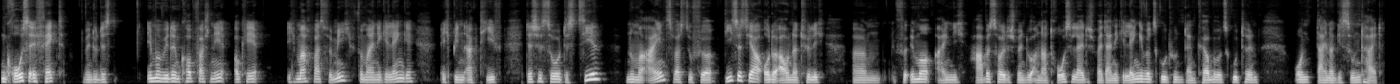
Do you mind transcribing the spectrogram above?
einen großen Effekt, wenn du das immer wieder im Kopf hast, nee, okay, ich mache was für mich, für meine Gelenke, ich bin aktiv. Das ist so das Ziel Nummer eins, was du für dieses Jahr oder auch natürlich ähm, für immer eigentlich haben solltest, wenn du an Arthrose leidest, weil deine Gelenke wird es gut tun, deinem Körper wird es gut tun und deiner Gesundheit.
